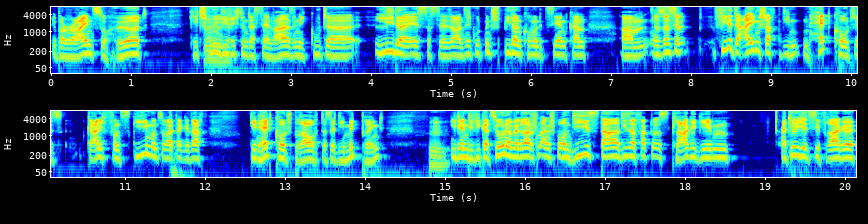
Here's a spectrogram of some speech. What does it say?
über Ryan so hört, geht schon mhm. in die. Richtung, dass der ein wahnsinnig guter Leader ist, dass der wahnsinnig gut mit Spielern kommunizieren kann. Ähm, also das ist ja viele der Eigenschaften, die ein Head Coach jetzt gar nicht von Scheme und so weiter gedacht, den Headcoach braucht, dass er die mitbringt. Mhm. Identifikation haben wir gerade schon angesprochen, die ist da, dieser Faktor ist klar gegeben. Natürlich jetzt die Frage,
